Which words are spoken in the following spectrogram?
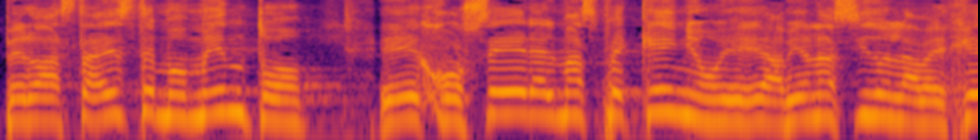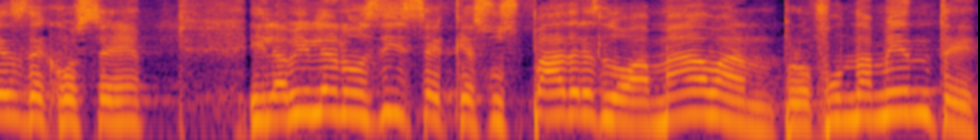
pero hasta este momento eh, José era el más pequeño, eh, había nacido en la vejez de José. Y la Biblia nos dice que sus padres lo amaban profundamente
